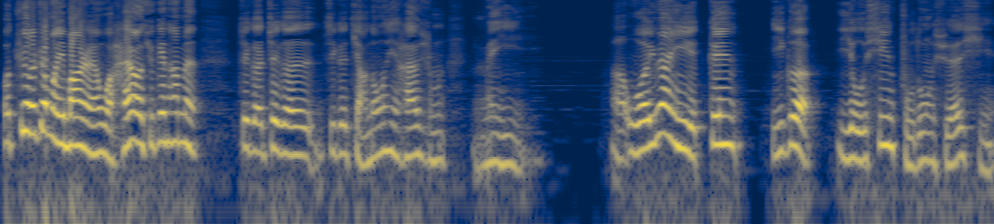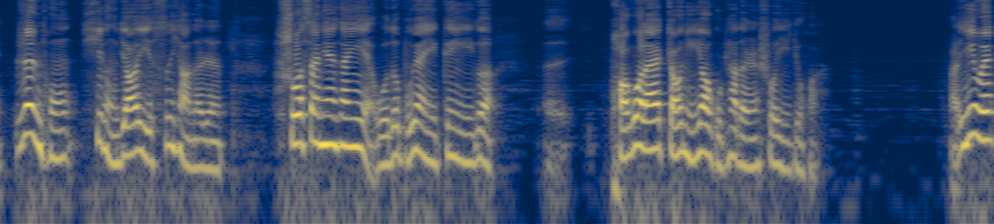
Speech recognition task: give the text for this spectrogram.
我聚了这么一帮人，我还要去跟他们这个这个这个讲东西，还有什么没意义啊？我愿意跟一个有心主动学习、认同系统交易思想的人说三天三夜，我都不愿意跟一个呃跑过来找你要股票的人说一句话。啊，因为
